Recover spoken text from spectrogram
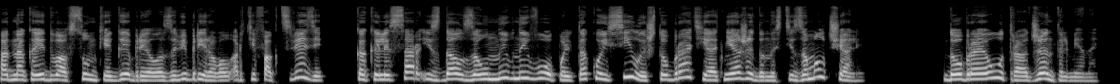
Однако едва в сумке Гэбриэла завибрировал артефакт связи, как Элисар издал заунывный вопль такой силы, что братья от неожиданности замолчали. «Доброе утро, джентльмены!»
